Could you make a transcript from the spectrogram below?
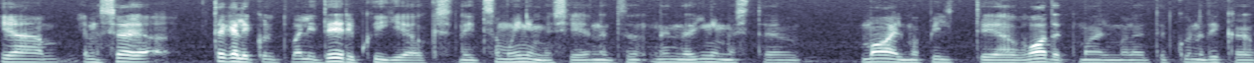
ja, ja noh, see tegelikult valideerib kõigi jaoks neid samu inimesi ja need, nende inimeste maailmapilti ja vaadet maailmale, et, et kui nad ikka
